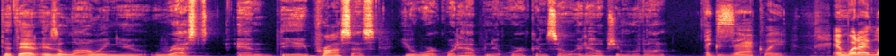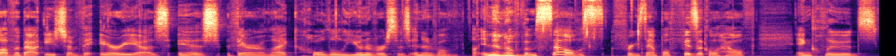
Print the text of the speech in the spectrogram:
that that is allowing you rest and the process your work, what happened at work, and so it helps you move on. Exactly. And what I love about each of the areas is they're like whole little universes in and of, in and of themselves. For example, physical health includes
